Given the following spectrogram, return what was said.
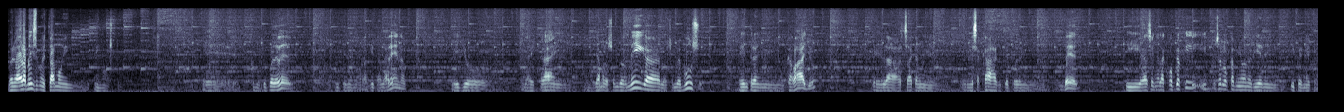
Bueno, ahora mismo estamos en, en como tú puedes ver, aquí tenemos, aquí arena, ellos la extraen, como llaman los hombres hormigas, los hombres buzos, entran en un caballo, eh, la sacan en, esa caja que ustedes pueden ver y hacen el acopio aquí y entonces los camiones vienen y penetran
